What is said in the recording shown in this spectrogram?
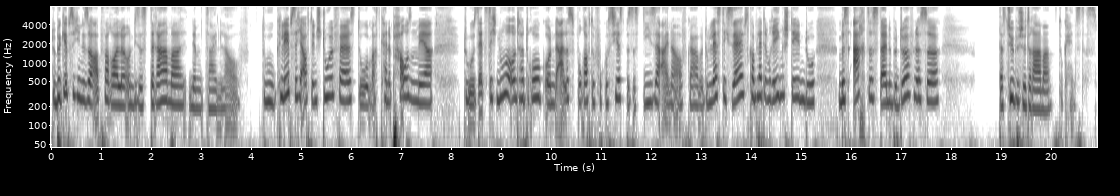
du begibst dich in diese Opferrolle und dieses Drama nimmt seinen Lauf. Du klebst dich auf den Stuhl fest, du machst keine Pausen mehr, du setzt dich nur unter Druck und alles, worauf du fokussierst bist, ist diese eine Aufgabe. Du lässt dich selbst komplett im Regen stehen, du missachtest deine Bedürfnisse. Das typische Drama, du kennst es.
